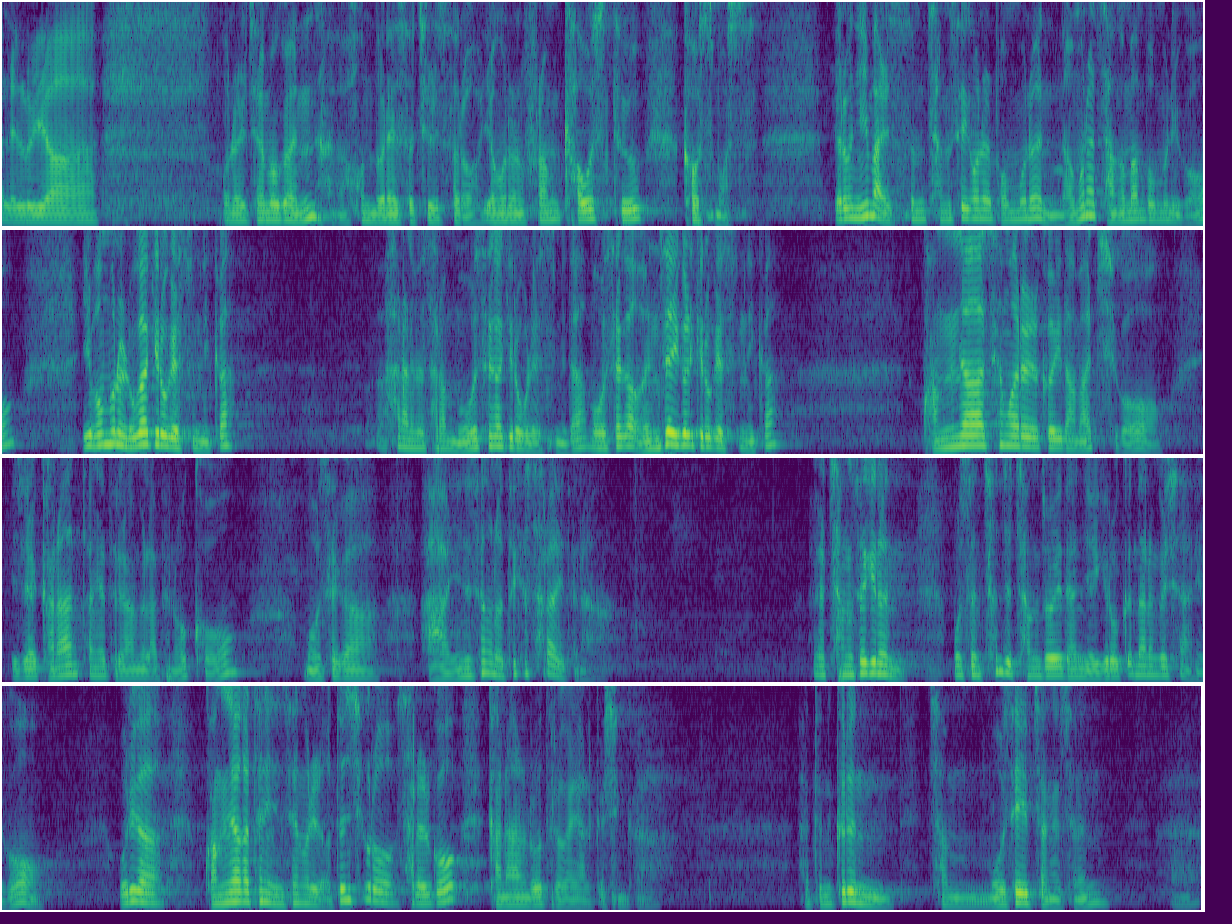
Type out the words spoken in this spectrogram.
할렐루야. 오늘 제목은 혼돈에서 질서로 영어로는 From Chaos to Cosmos. 여러분 이 말씀 오늘 본문은 너무나 장엄한 본문이고 이 본문을 누가 기록했습니까? 하나님의 사람 모세가 기록을 했습니다. 모세가 언제 이걸 기록했습니까? 광야 생활을 거의 다 마치고 이제 가나안 땅에 들어간 걸 앞에 놓고 모세가 아 인생은 어떻게 살아야 되나 그러니까 창세기는 무슨 천지 창조에 대한 얘기로 끝나는 것이 아니고 우리가 광야 같은 인생을 어떤 식으로 살고 가나안으로 들어가야 할 것인가. 하여튼 그런 참 모세 입장에서는 어,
